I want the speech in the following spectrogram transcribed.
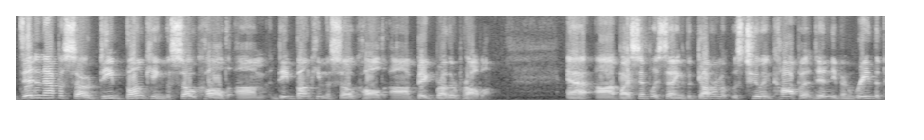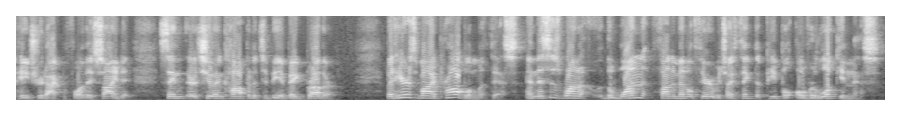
did an episode debunking the so-called um, debunking the so-called uh, Big Brother problem at, uh, by simply saying the government was too incompetent, didn't even read the Patriot Act before they signed it, saying they're too incompetent to be a big brother. But here's my problem with this, and this is one the one fundamental theory which I think that people overlook in this.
